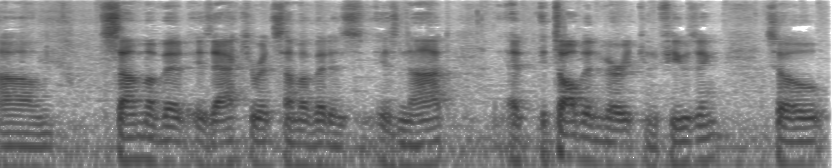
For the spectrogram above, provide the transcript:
Um, some of it is accurate, some of it is, is not. It's all been very confusing. So,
